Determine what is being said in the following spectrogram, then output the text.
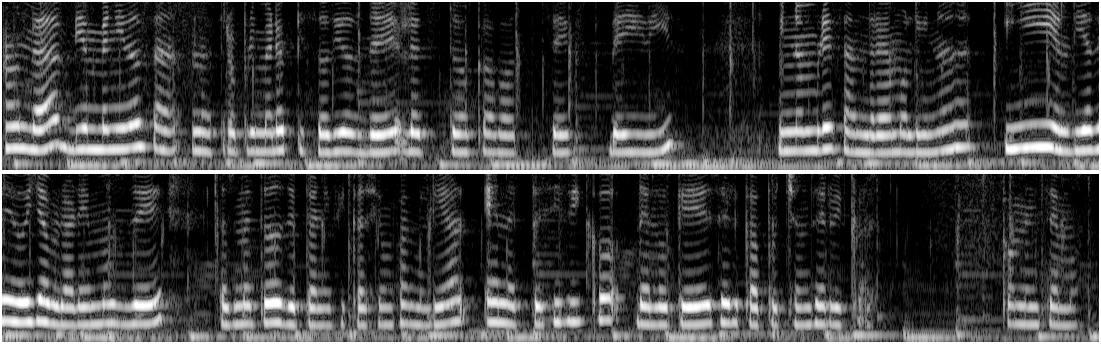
Hola, bienvenidos a nuestro primer episodio de Let's Talk About Sex Babies. Mi nombre es Andrea Molina y el día de hoy hablaremos de los métodos de planificación familiar, en específico de lo que es el capuchón cervical. Comencemos.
